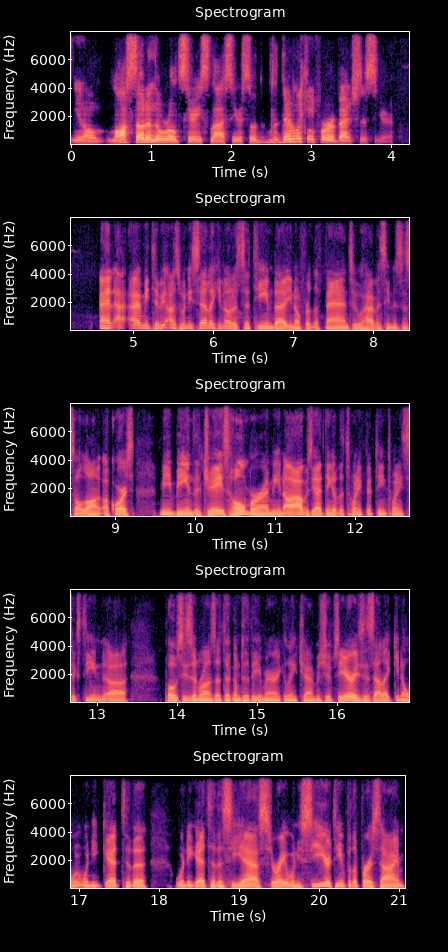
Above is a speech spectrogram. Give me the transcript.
you know lost out in the world series last year so they're looking for revenge this year. And I, I, mean, to be honest, when you said like you know it's a team that you know for the fans who haven't seen this in so long, of course, me being the Jays homer, I mean, obviously, I think of the 2015, 2016 uh, postseason runs that took them to the American League Championship Series. Is that like you know when, you get to the when you get to the CS, right? When you see your team for the first time,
